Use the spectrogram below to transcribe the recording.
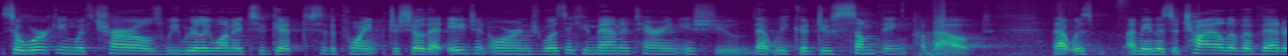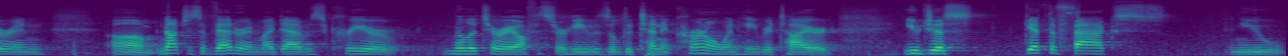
so working with Charles, we really wanted to get to the point to show that Agent Orange was a humanitarian issue that we could do something about. That was, I mean, as a child of a veteran, um, not just a veteran, my dad was a career military officer. He was a lieutenant colonel when he retired. You just get the facts and you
